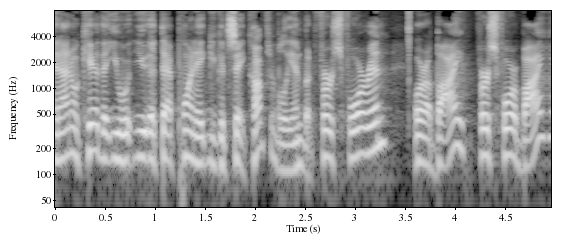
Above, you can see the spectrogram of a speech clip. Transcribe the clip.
And I don't care that you, you at that point you could say comfortably in, but first four in or a bye, first four bye,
